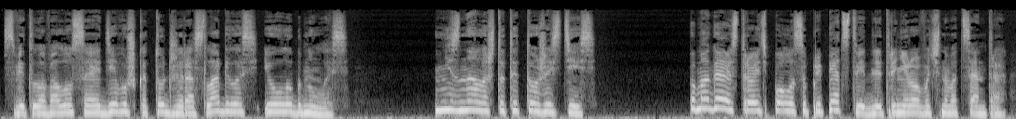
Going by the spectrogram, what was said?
Светловолосая девушка тут же расслабилась и улыбнулась. «Не знала, что ты тоже здесь. Помогаю строить полосу препятствий для тренировочного центра —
